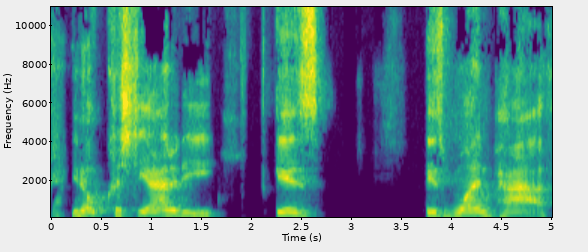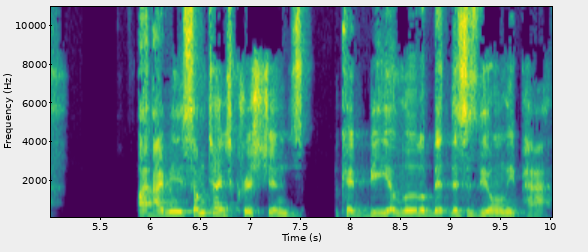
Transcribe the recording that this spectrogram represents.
Yeah. You know, Christianity is is one path. I, I mean, sometimes Christians can be a little bit, this is the only path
